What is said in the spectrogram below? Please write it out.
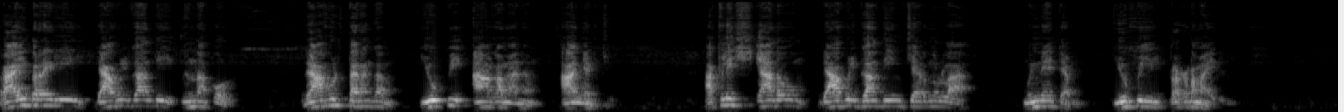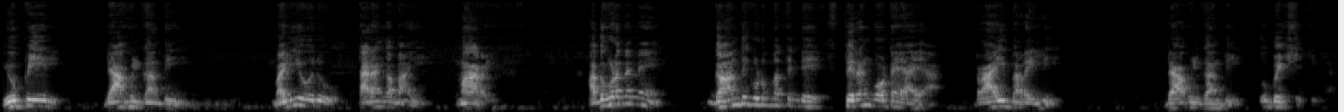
റായ്ബറേലിയിൽ രാഹുൽ ഗാന്ധി നിന്നപ്പോൾ രാഹുൽ തരംഗം യു പി ആഗമനം ആഞ്ഞടിച്ചു. അഖിലേഷ് യാദവും രാഹുൽ ഗാന്ധിയും ചേർന്നുള്ള മുന്നേറ്റം യു പിയിൽ പ്രകടമായിരുന്നു. യു പിയിൽ രാഹുൽ ഗാന്ധി വലിയൊരു തരംഗമായി മാറി. അതുകൊണ്ട് തന്നെ ഗാന്ധി കുടുംബത്തിന്റെ സ്ഥിരം കോട്ടയായ റായ് ബറേലി രാഹുൽ ഗാന്ധി ഉപേക്ഷിക്കില്ല.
